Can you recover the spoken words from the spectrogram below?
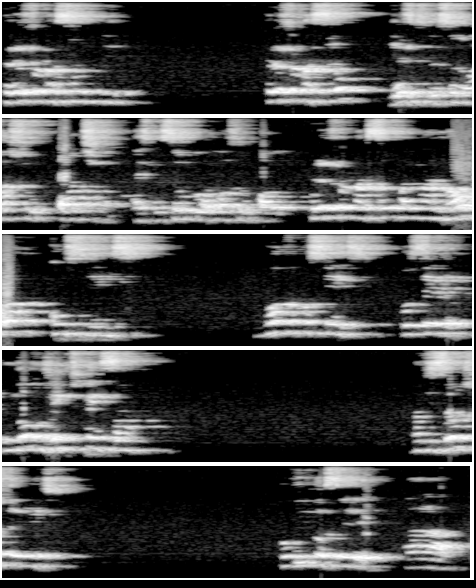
transformação de vida. Transformação, e essa expressão eu acho ótima, a expressão do apóstolo Paulo, transformação para uma nova consciência. Nova consciência. Ou seja, um novo jeito de pensar. Uma visão diferente. Convido você a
